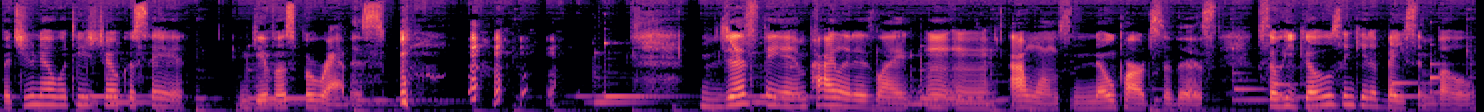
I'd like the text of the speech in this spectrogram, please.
But you know what these jokers said? Give us Barabbas. Just then, Pilate is like, mm I want no parts of this. So he goes and get a basin bowl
